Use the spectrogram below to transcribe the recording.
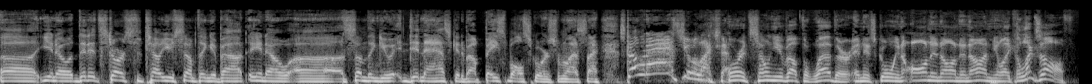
uh, you know, then it starts to tell you something about, you know, uh, something you didn't ask it about baseball scores from last night. Stop what I asked you, Alexa. Or it's telling you about the weather and it's going on and on and on. You're like, Alexa off.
